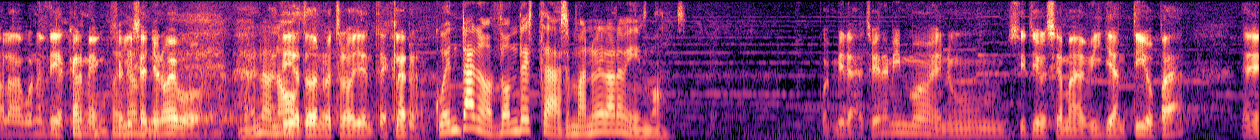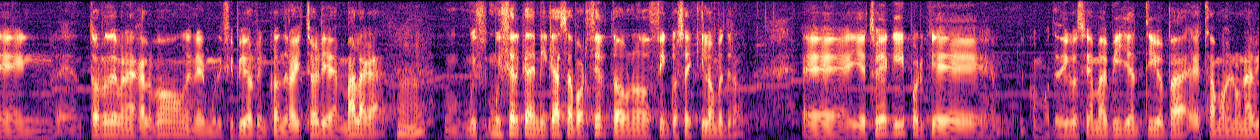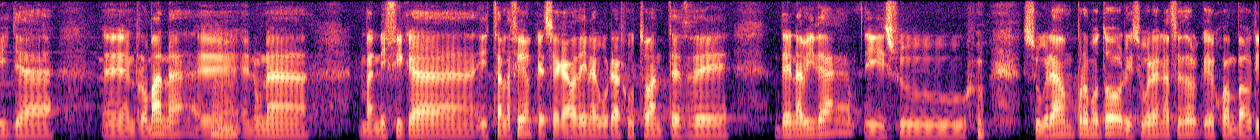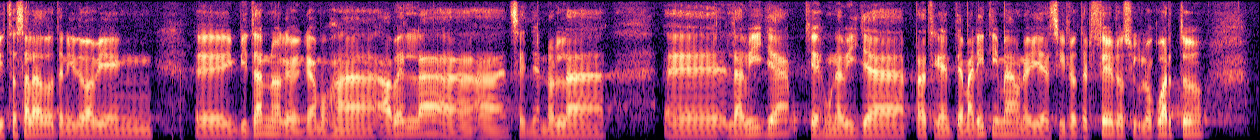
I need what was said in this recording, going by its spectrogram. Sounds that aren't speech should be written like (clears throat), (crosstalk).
Hola, buenos días Carmen. (laughs) Feliz año nuevo. Bueno, a ti a todos nuestros oyentes, claro. Cuéntanos, ¿dónde estás, Manuel, ahora mismo? Pues mira, estoy ahora mismo en un sitio que se llama Villa Antíopa en, Torre de Benagalbón, en el municipio de Rincón de la Victoria, en Málaga, muy, muy, cerca de mi casa, por cierto, a unos 5 o 6 kilómetros. Eh, y estoy aquí porque, como te digo, se llama Villa Antíopa, estamos en una villa eh, romana, eh, en una magnífica instalación que se acaba de inaugurar justo antes de, de Navidad y su, su, gran promotor y su gran hacedor, que es Juan Bautista Salado, ha tenido a bien eh, invitarnos a que vengamos a, verla, a, enseñarnos la, eh, la villa, que es una villa prácticamente marítima, una villa del siglo III, siglo IV,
